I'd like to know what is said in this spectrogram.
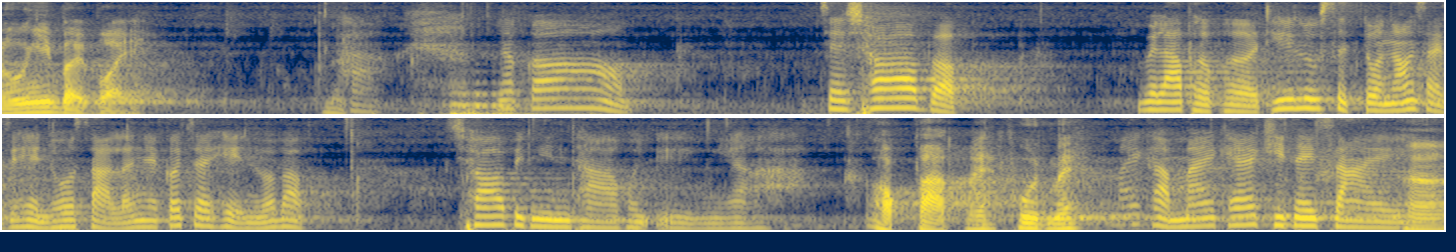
รู้งี้บ่อยค่ะแล้วก็จะชอบแบบเวลาเผลอๆที่รู้สึกตัวนอกจากจะเห็นโทสะแล้วเนี่ยก็จะเห็นว่าแบบชอบไปนินทาคนอื่นเนี่ยค่ะๆออกปากไหมพูดไหมไม่ค่ะไม่แค่คิดในใจเออ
